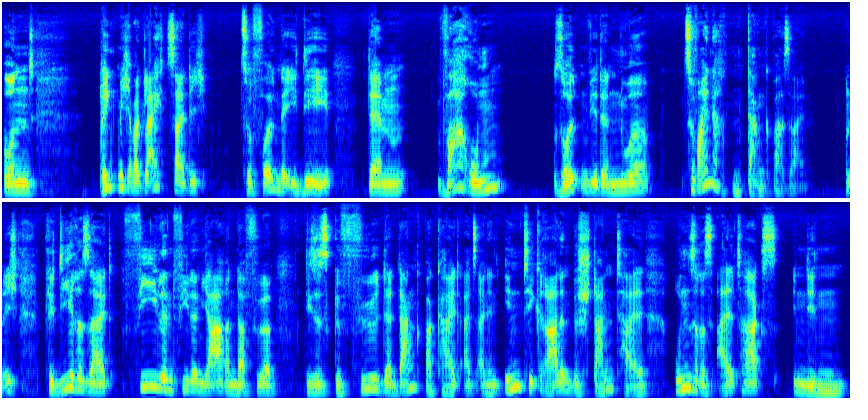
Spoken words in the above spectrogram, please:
und bringt mich aber gleichzeitig zur folgenden Idee, denn warum sollten wir denn nur zu Weihnachten dankbar sein? Und ich plädiere seit vielen, vielen Jahren dafür, dieses Gefühl der Dankbarkeit als einen integralen Bestandteil unseres Alltags in den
